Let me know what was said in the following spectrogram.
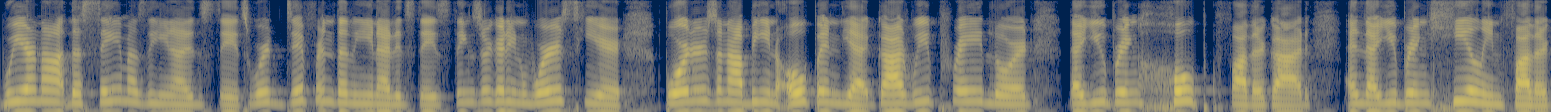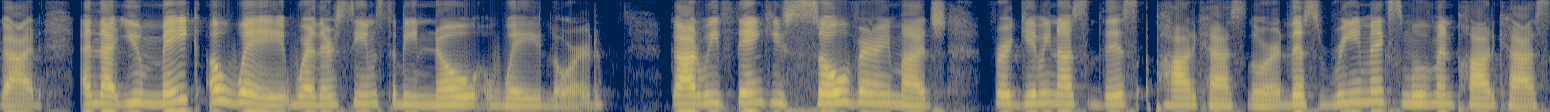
we are not the same as the United States. We're different than the United States. Things are getting worse here. Borders are not being opened yet. God, we pray, Lord, that you bring hope, Father God, and that you bring healing, Father God, and that you make a way where there seems to be no way, Lord. God, we thank you so very much for giving us this podcast, Lord, this Remix Movement podcast.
